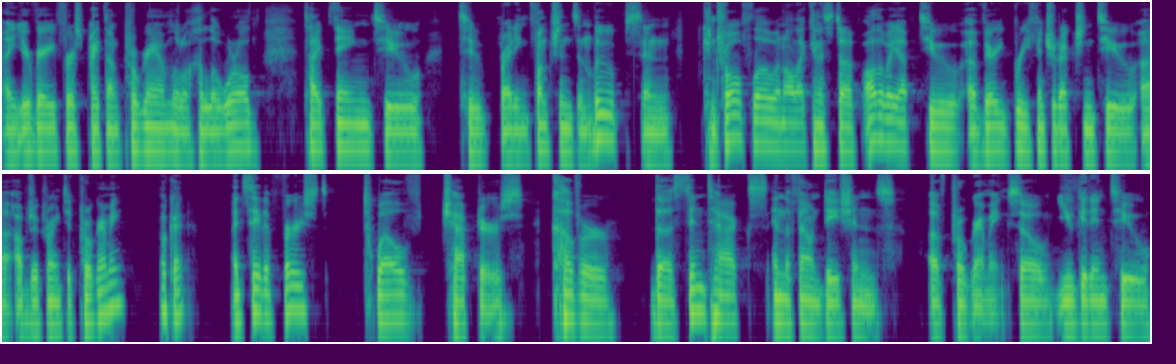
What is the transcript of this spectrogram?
uh, your very first Python program, little hello world type thing to, to writing functions and loops and control flow and all that kind of stuff, all the way up to a very brief introduction to uh, object oriented programming. Okay. I'd say the first 12 chapters cover the syntax and the foundations of programming. So you get into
